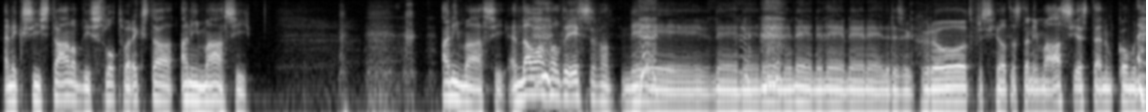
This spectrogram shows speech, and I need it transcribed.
en ik zie staan op die slot waar ik sta, animatie. Animatie. En dat was al de eerste van, nee, nee, nee, nee, nee, nee, nee, nee, nee. Er is een groot verschil tussen animatie en stand-up comedy.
